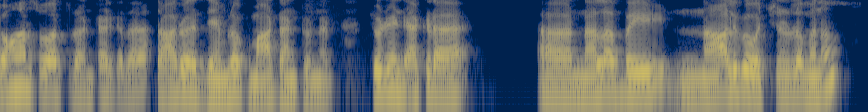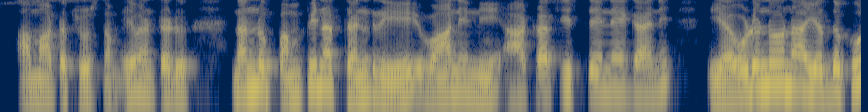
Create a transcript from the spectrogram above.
యోహాను స్వార్థులు అంటాడు కదా ఆరో అధ్యాయంలో ఒక మాట అంటున్నాడు చూడండి అక్కడ నలభై నాలుగో వచ్చినలో మనం ఆ మాట చూస్తాం. ఏమంటాడు? నన్ను పంపిన తండ్రి వానిని ఆకర్షిస్తేనే కానీ ఎవడునూ నా యొద్దకు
